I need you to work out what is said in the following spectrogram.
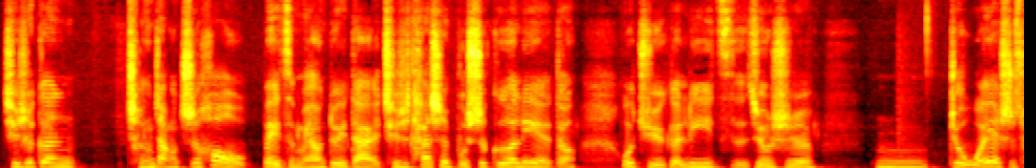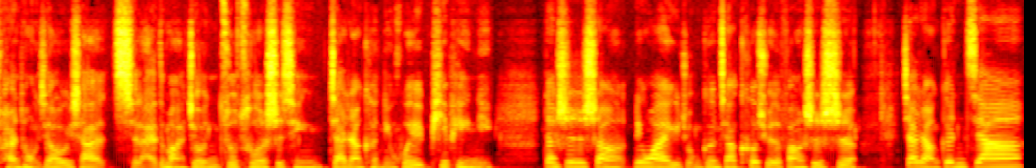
其实跟。成长之后被怎么样对待，其实它是不是割裂的？我举个例子，就是，嗯，就我也是传统教育下起来的嘛，就你做错了事情，家长肯定会批评你。但事实上，另外一种更加科学的方式是，家长更加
